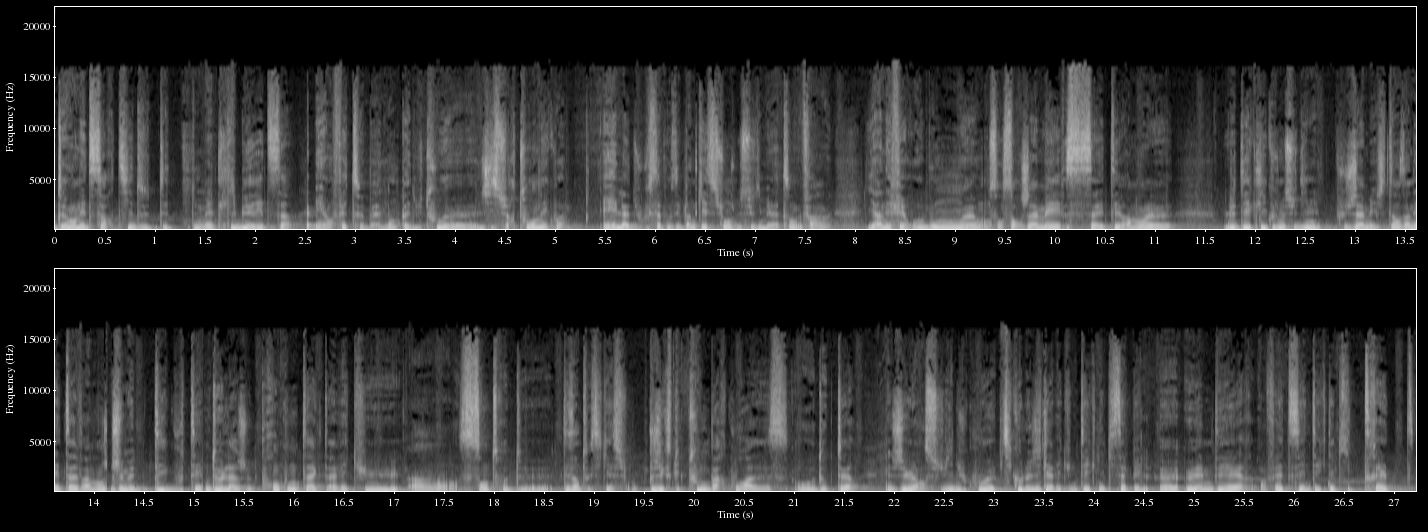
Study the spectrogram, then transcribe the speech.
de sorti, de, m'être libéré de ça. Et en fait, bah non, pas du tout. Euh, j'y suis retourné, quoi. Et là, du coup, ça posait plein de questions. Je me suis dit, mais attends, enfin, il y a un effet rebond, euh, on s'en sort jamais. Ça a été vraiment le déclic où je me suis dit, mais plus jamais. J'étais dans un état vraiment, je me dégoûtais. De là, je prends contact avec un centre de désintoxication. J'explique tout mon parcours au docteur. J'ai eu un suivi du coup euh, psychologique avec une technique qui s'appelle EMDR. Euh, e en fait, c'est une technique qui traite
